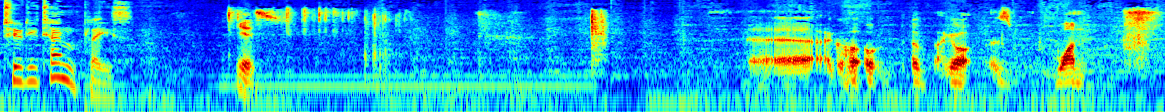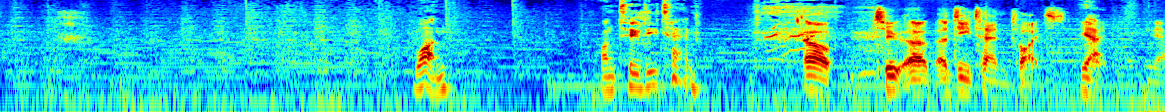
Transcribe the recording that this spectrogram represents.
two d10, please? Yes. Uh, I got. oh, I got there's one. One on two d10. Oh, two. Uh, a D10 twice. Yeah, yeah,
